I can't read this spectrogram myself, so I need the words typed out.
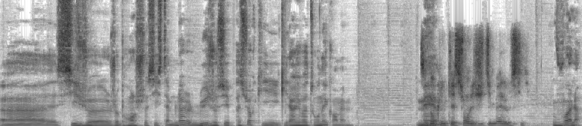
Euh, si je, je branche ce système-là, lui, je suis pas sûr qu'il arrive à tourner quand même. C'est Mais donc une question légitime elle aussi. voilà.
